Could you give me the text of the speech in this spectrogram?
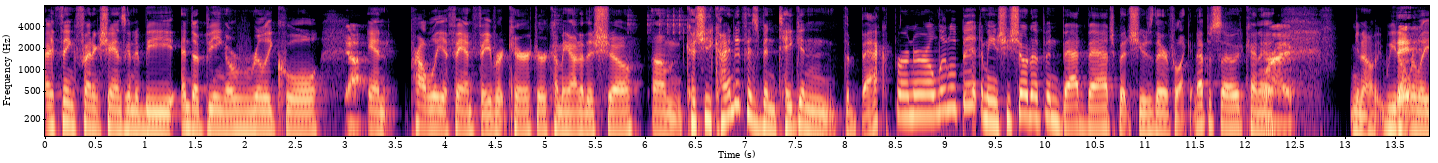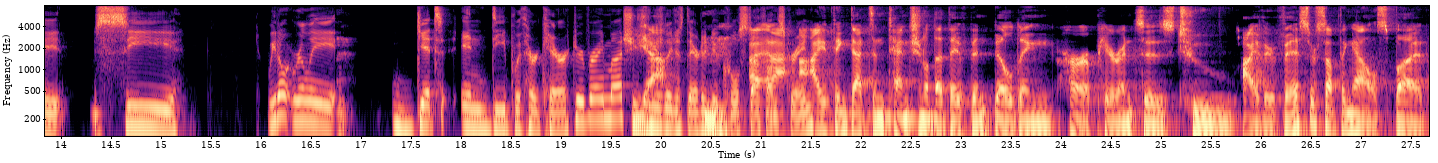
I think Fennec Shand's going to be end up being a really cool Yeah. and probably a fan favorite character coming out of this show. Um, because she kind of has been taken the back burner a little bit. I mean, she showed up in Bad Batch, but she was there for like an episode, kind of. Right. You know, we They- don't really see. We don't really get in deep with her character very much. She's Yeah. usually just there to do cool stuff I, on screen. I, I think that's intentional that they've been building her appearances to either this or something else, but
